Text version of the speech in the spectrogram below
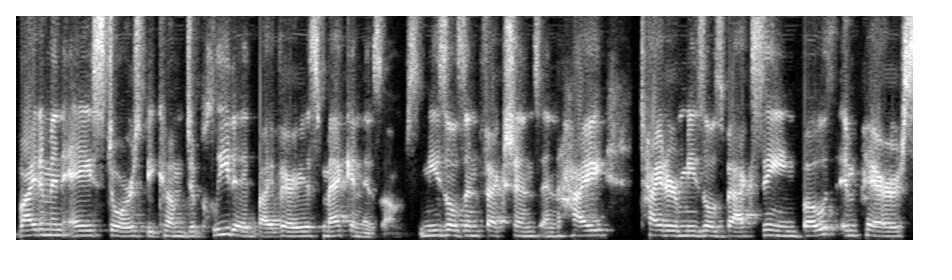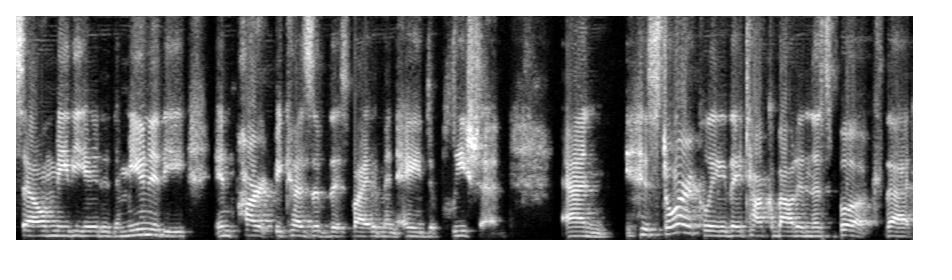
vitamin A stores become depleted by various mechanisms. Measles infections and high titer measles vaccine both impair cell mediated immunity in part because of this vitamin A depletion. And historically, they talk about in this book that,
